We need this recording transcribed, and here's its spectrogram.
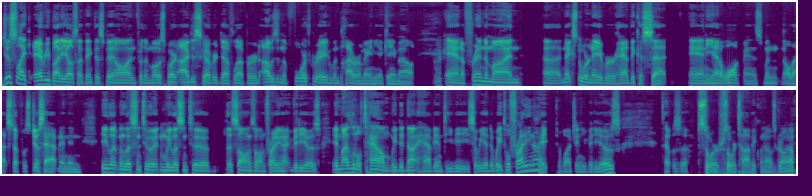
Just like everybody else, I think that's been on for the most part. I discovered Def Leppard. I was in the fourth grade when Pyromania came out, Okay. and a friend of mine, uh, next door neighbor, had the cassette, and he had a Walkman when all that stuff was just happening, and he let me listen to it, and we listened to the songs on Friday night videos. In my little town, we did not have MTV, so we had to wait till Friday night to watch any videos. That was a sore, sore topic when I was growing up.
